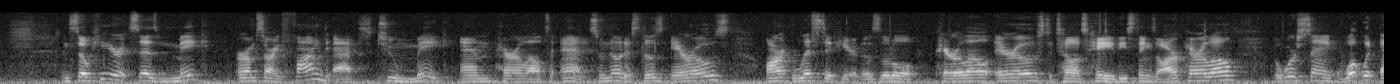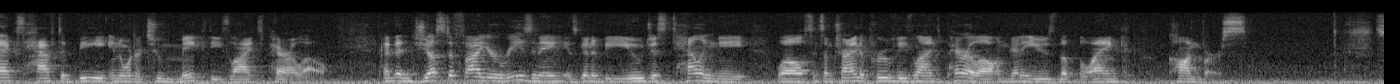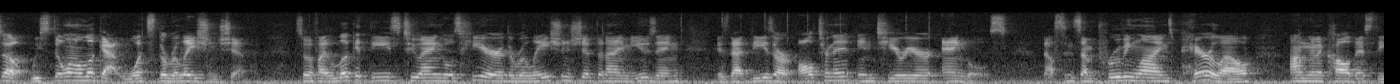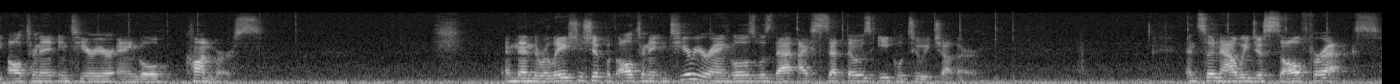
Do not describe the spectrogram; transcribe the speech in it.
And so here it says make, or I'm sorry, find x to make m parallel to n. So notice those arrows aren't listed here, those little parallel arrows to tell us, hey, these things are parallel. But we're saying, what would x have to be in order to make these lines parallel? And then justify your reasoning is going to be you just telling me well, since I'm trying to prove these lines parallel, I'm going to use the blank converse. So we still want to look at what's the relationship. So if I look at these two angles here, the relationship that I'm using is that these are alternate interior angles. Now since I'm proving lines parallel, I'm going to call this the alternate interior angle converse. And then the relationship with alternate interior angles was that I set those equal to each other. And so now we just solve for x.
